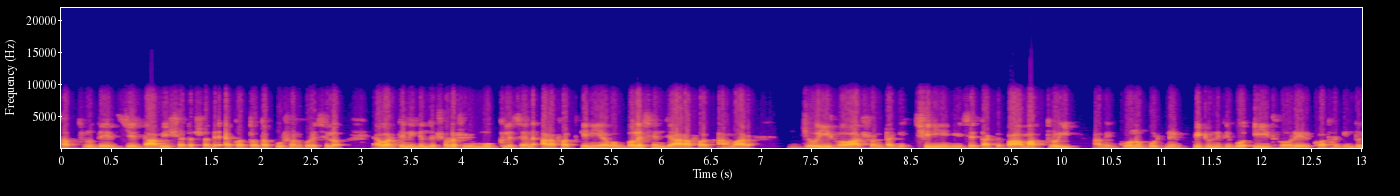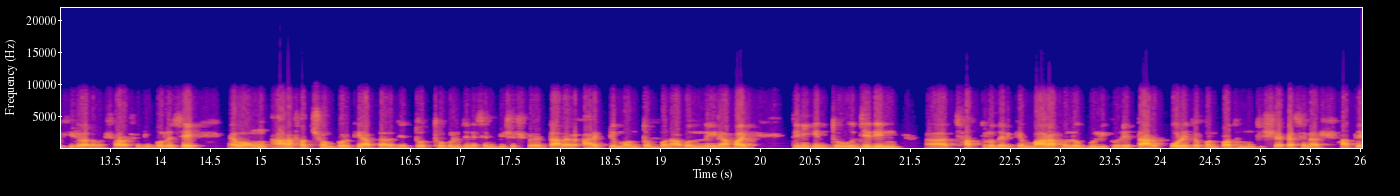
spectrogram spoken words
ছাত্রদের যে দাবি, সেটার সাথে একত্রতা পোষণ করেছিল। এবার তিনি কিন্তু সরাসরি মুখ খুলেছেন আরাফাতকে নিয়ে এবং বলেছেন যে আরাফাত আমার জয়ী হওয়া আসনটাকে ছিনিয়ে নিয়েছে, তাকে পাওয়া মাত্রই আমি গণপিটুনি, পিটুনি দিব। এই ধরনের কথা কিন্তু হিরো আলম সরাসরি বলেছে এবং আরাফাত সম্পর্কে আপনারা যে তথ্যগুলো জেনেছেন, বিশেষ করে তার আরেকটি মন্তব্য না বললেই না হয়, তিনি কিন্তু যেদিন ছাত্রদেরকে মারা হলো গুলি করে, তারপরে যখন প্রধানমন্ত্রী শেখ হাসিনার সাথে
